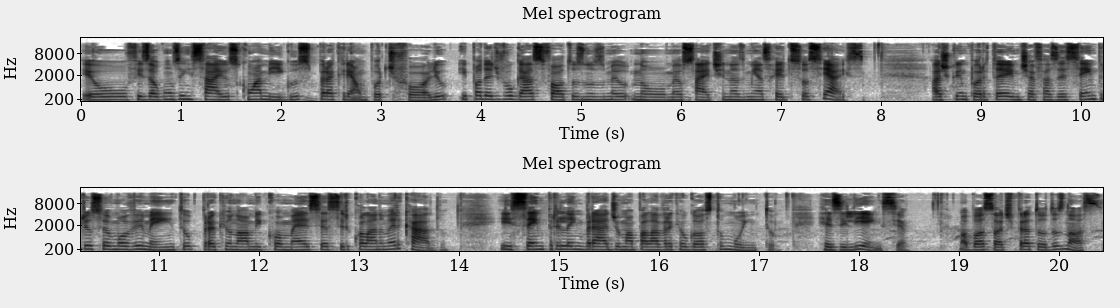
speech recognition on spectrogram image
eu fiz alguns ensaios com amigos para criar um portfólio e poder divulgar as fotos no meu, no meu site e nas minhas redes sociais. Acho que o importante é fazer sempre o seu movimento para que o nome comece a circular no mercado. E sempre lembrar de uma palavra que eu gosto muito: resiliência. Uma boa sorte para todos nós.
